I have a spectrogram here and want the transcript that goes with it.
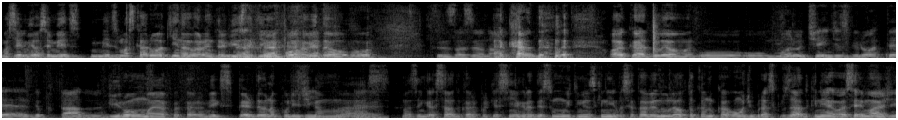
Mas você, meu, você me, des- me desmascarou aqui na, agora na entrevista aqui. Porra, Vidão. Pô. Sensacional. A cara do Léo. Olha a cara do Léo, mano. O, o Mano Changes virou até deputado, né? Virou uma época, cara, meio que se perdeu na política, Sim, mas, é. mas é engraçado, cara, porque assim, agradeço muito mesmo, que nem você tá vendo o Léo tocando carrão de braço cruzado, que nem essa é a imagem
